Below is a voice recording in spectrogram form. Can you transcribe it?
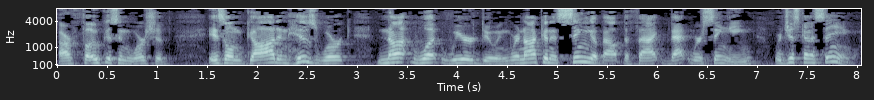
Our focus in worship is on God and His work, not what we're doing. We're not going to sing about the fact that we're singing. We're just going to sing.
